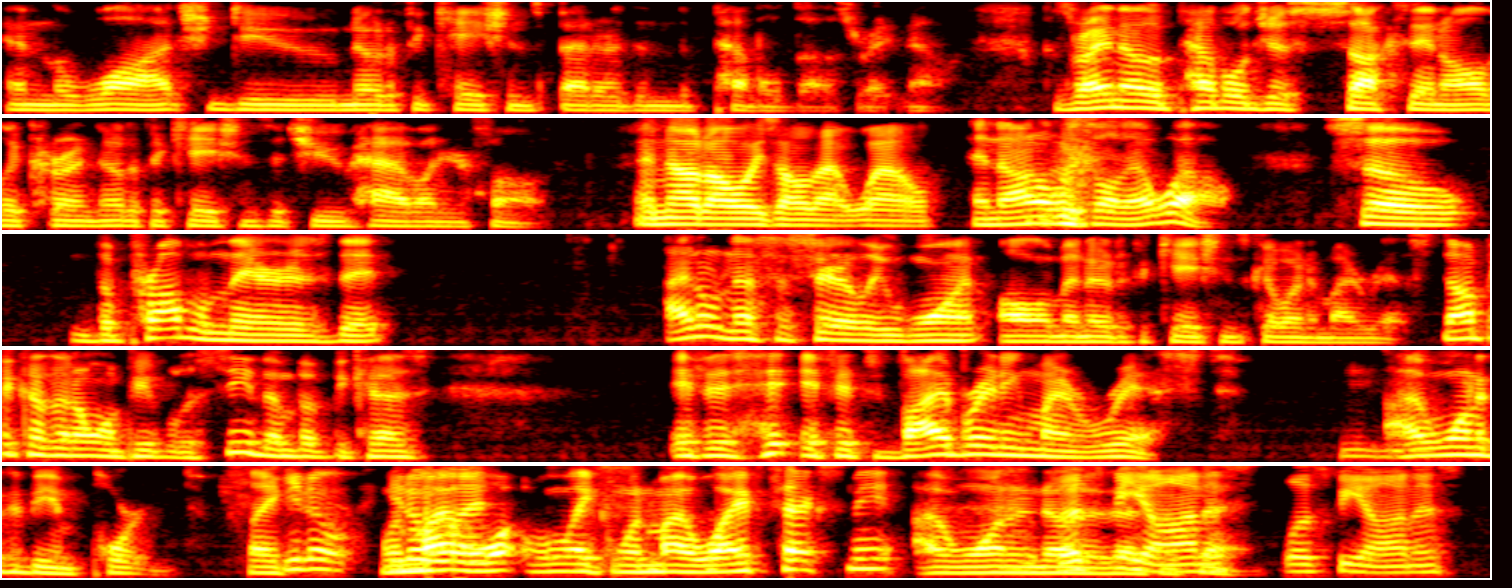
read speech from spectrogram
and the watch do notifications better than the Pebble does right now. Because right now the Pebble just sucks in all the current notifications that you have on your phone, and not always all that well. and not always all that well. So the problem there is that I don't necessarily want all of my notifications going to my wrist. Not because I don't want people to see them, but because if it hit, if it's vibrating my wrist, I want it to be important. Like You know- you when know my what? like when my wife texts me, I want to know. let's that be that's a honest. Let's be honest.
